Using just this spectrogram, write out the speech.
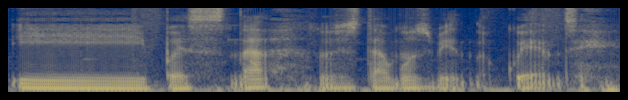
Y pues nada, nos estamos viendo, cuídense.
